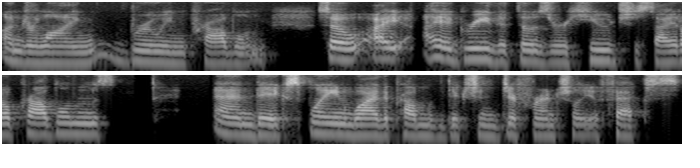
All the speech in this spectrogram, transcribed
underlying brewing problem. So I, I agree that those are huge societal problems, and they explain why the problem of addiction differentially affects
